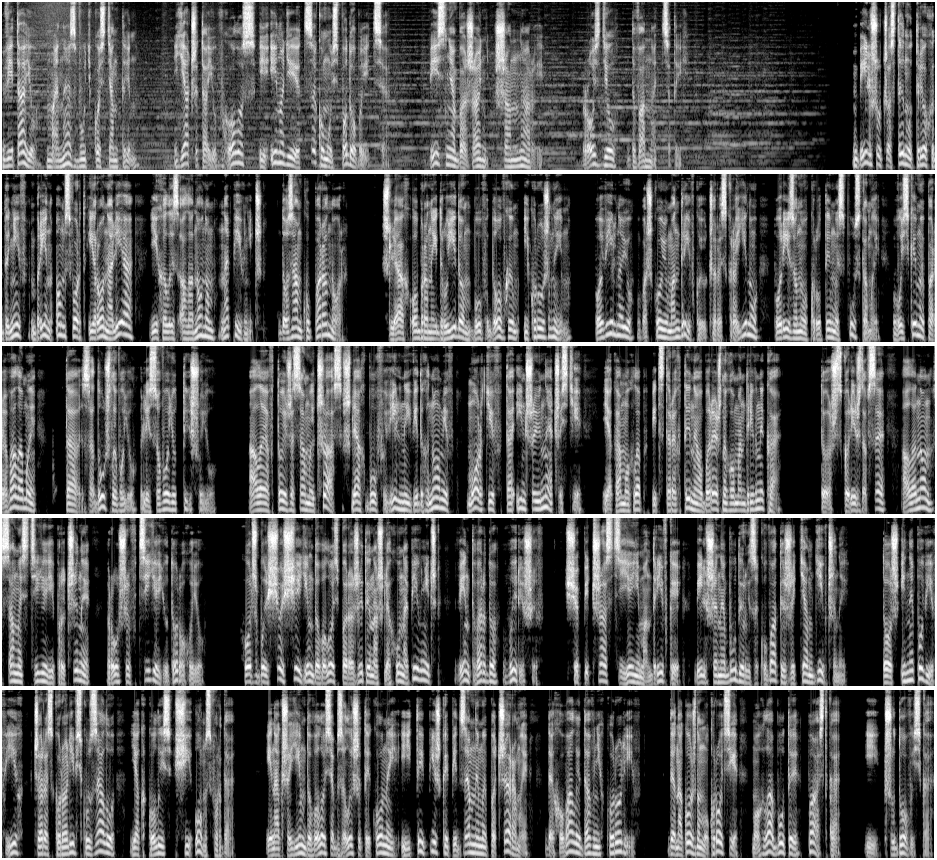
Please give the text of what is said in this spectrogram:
Вітаю, мене звуть Костянтин. Я читаю вголос, і іноді це комусь подобається. Пісня бажань Шаннари, розділ 12. Більшу частину трьох днів Брін Омсфорд і Рона Ліа їхали з Аланоном на північ до замку Паранор. Шлях, обраний друїдом, був довгим і кружним, повільною важкою мандрівкою через країну, порізану крутими спусками, вузькими перевалами та задушливою лісовою тишою. Але в той же самий час шлях був вільний від гномів, мортів та іншої нечисті, яка могла б підстерегти необережного мандрівника. Тож, скоріш за все, Аланон саме з цієї причини рушив цією дорогою. Хоч би що ще їм довелось пережити на шляху на північ, він твердо вирішив, що під час цієї мандрівки більше не буде ризикувати життям дівчини, тож і не повів їх через королівську залу, як колись щі Омсфорда інакше їм довелося б залишити коней і йти пішки підземними печерами, де ховали давніх королів, де на кожному кроці могла бути пастка і чудовиська.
